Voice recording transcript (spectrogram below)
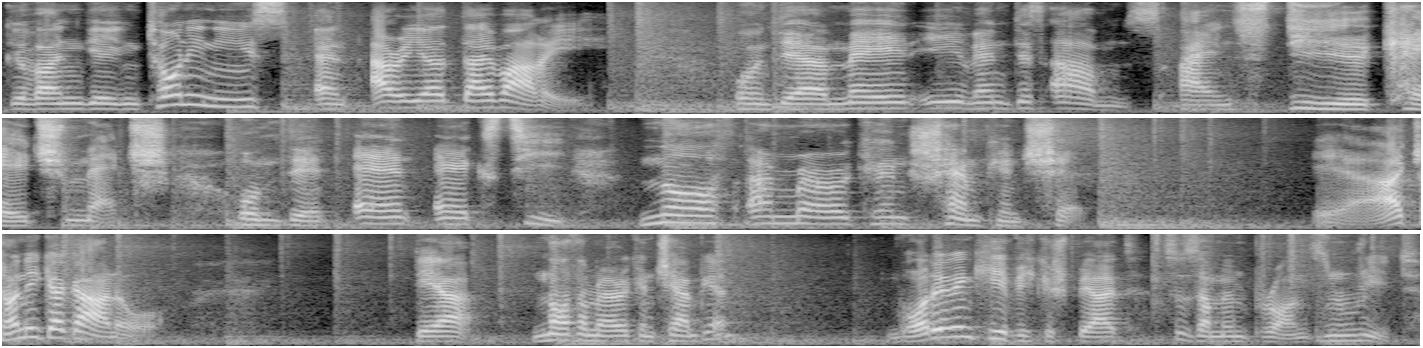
gewann gegen Tony Nese und Arya Daivari. Und der Main Event des Abends, ein Steel Cage Match um den NXT North American Championship. Ja, Johnny Gargano, der North American Champion, wurde in den Käfig gesperrt, zusammen mit Bronson Reed.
